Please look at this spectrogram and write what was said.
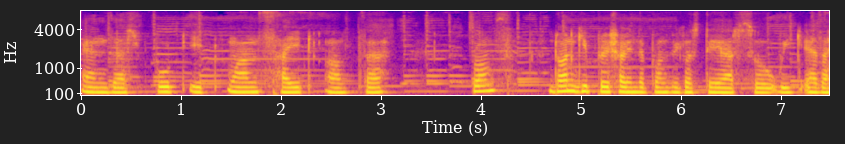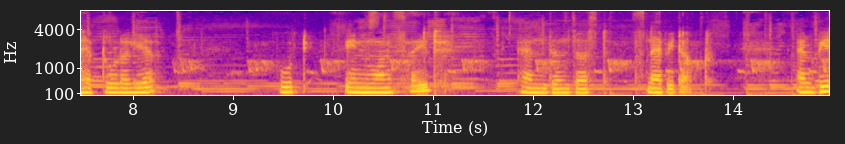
and just put it one side of the prongs don't give pressure in the prongs because they are so weak as I have told earlier. Put in one side and then just snap it out and be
